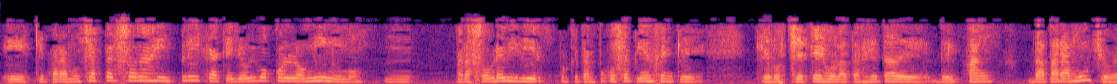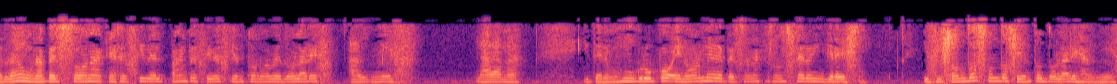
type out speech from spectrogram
eh, que para muchas personas implica que yo vivo con lo mínimo mm, para sobrevivir, porque tampoco se piensen que, que los cheques o la tarjeta de, del pan da para mucho, ¿verdad? Una persona que recibe el pan recibe 109 dólares al mes, nada más. Y tenemos un grupo enorme de personas que son cero ingresos. Y si son dos, son 200 dólares al mes.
